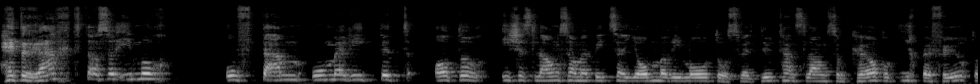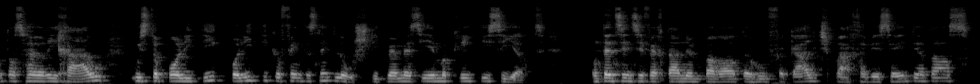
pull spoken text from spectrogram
Hat er recht, dass er immer auf dem umreitet oder ist es langsam ein bisschen ein Jammer im Modus? Weil die Leute haben es langsam gehört und ich befürchte, und das höre ich auch aus der Politik, Politiker finden es nicht lustig, wenn man sie immer kritisiert. Und dann sind sie vielleicht auch nicht bereit, einen Haufen Geld zu sprechen. Wie seht ihr das?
